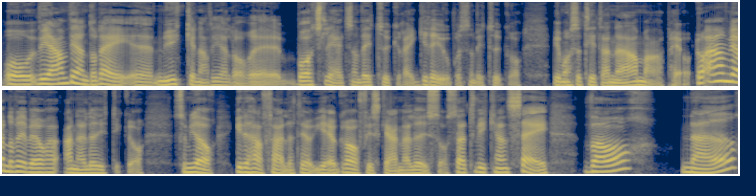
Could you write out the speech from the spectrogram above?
Och vi använder det eh, mycket när det gäller eh, brottslighet som vi tycker är grov och som vi tycker vi måste titta närmare på. Då använder vi våra analytiker som gör, i det här fallet, geografiska analyser så att vi kan se var när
